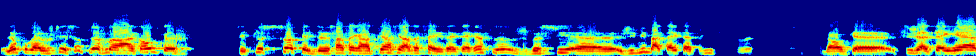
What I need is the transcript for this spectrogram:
Là, pour ajouter ça, puis là, je me rends compte que c'est plus ça que le 250 pièces il y en a que ça les intéresse. Là. Je me suis, euh, j'ai mis ma tête à prix, si tu veux. Donc, euh, si j'atteignais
